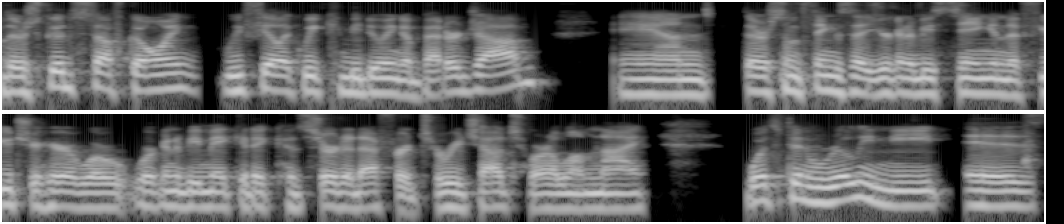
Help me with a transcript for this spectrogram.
there's good stuff going. We feel like we can be doing a better job. And there are some things that you're going to be seeing in the future here where we're going to be making a concerted effort to reach out to our alumni. What's been really neat is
